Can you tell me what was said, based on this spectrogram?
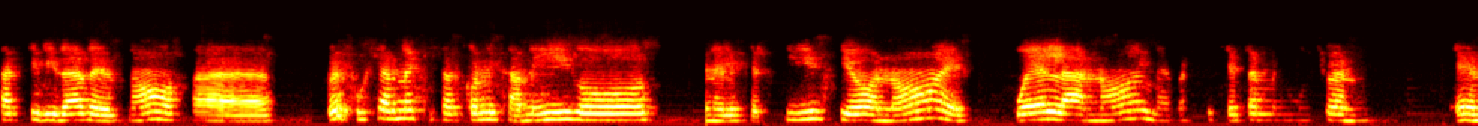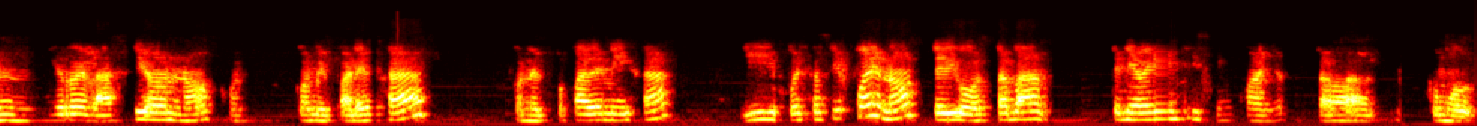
actividades, ¿no? O sea, refugiarme quizás con mis amigos, en el ejercicio, ¿no? Es, escuela, ¿no? Y me refugié también mucho en, en mi relación, ¿no? Con, con mi pareja, con el papá de mi hija. Y pues así fue, ¿no? Te digo, estaba, tenía 25 años, estaba como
